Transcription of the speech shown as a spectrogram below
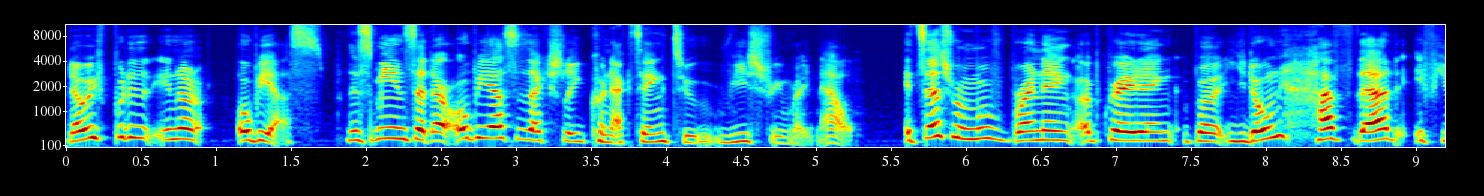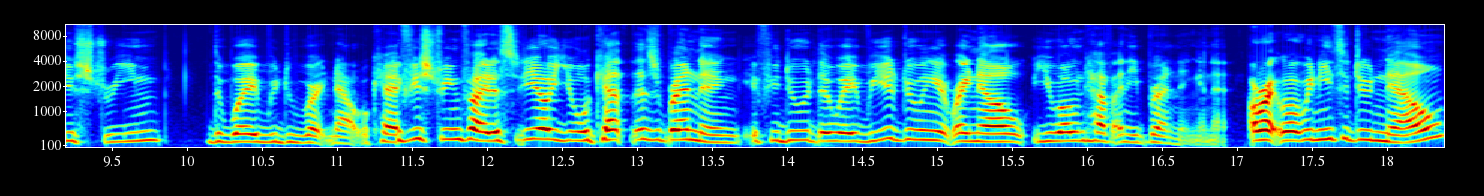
Now we've put it in our OBS. This means that our OBS is actually connecting to Restream right now. It says remove branding, upgrading, but you don't have that if you stream the way we do right now, okay? If you stream via the studio, you will get this branding. If you do it the way we're doing it right now, you won't have any branding in it. All right, what we need to do now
